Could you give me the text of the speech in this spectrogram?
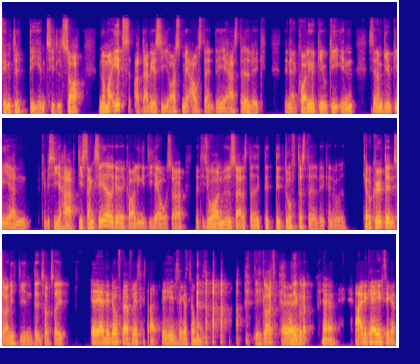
femte DM-titel. Så nummer et, og der vil jeg sige også med afstand, det er stadigvæk den her Kolding og GOG. En, selvom GOG er en, kan vi sige, har distanceret øh, Kolding i de her år, så når de to hold mødes, så er der stadig, det, det dufter stadigvæk af noget. Kan du købe den, Sonny, din, den top 3? Ja, ja, det dufter af flæskesteg. Det er helt sikkert, Thomas. det er godt, det er godt. Nej, det kan jeg helt sikkert.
